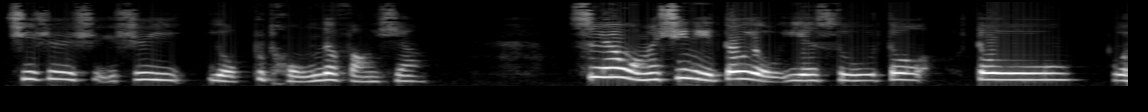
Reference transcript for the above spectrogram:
其实是是有不同的方向。虽然我们心里都有耶稣，都都，我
